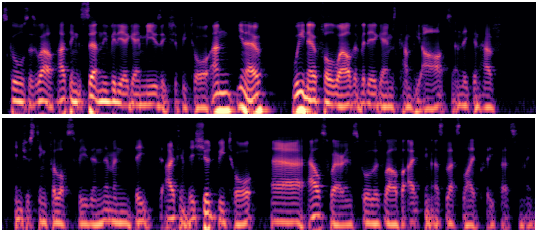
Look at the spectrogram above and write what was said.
schools as well? I think certainly video game music should be taught, and you know we know full well that video games can be art and they can have interesting philosophies in them, and they I think they should be taught uh, elsewhere in school as well. But I think that's less likely personally.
